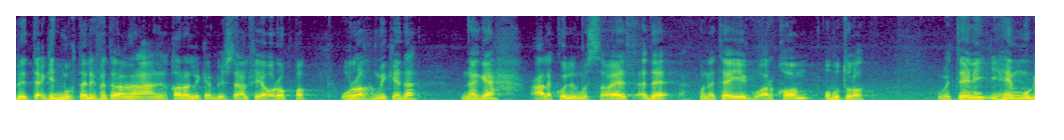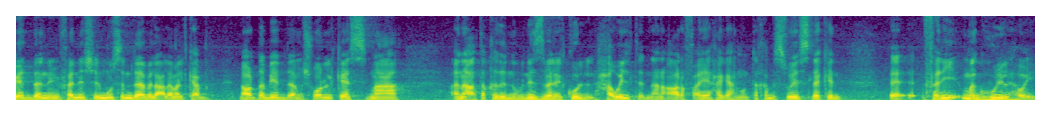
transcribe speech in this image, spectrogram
بالتأكيد مختلفة تماما عن القارة اللي كان بيشتغل فيها أوروبا. ورغم كده نجاح على كل المستويات أداء ونتائج وأرقام وبطولات. وبالتالي يهمه جدا إنه يفنش الموسم ده بالعلامة الكاملة. النهارده بيبدأ مشوار الكاس مع أنا أعتقد إنه بالنسبة للكل حاولت إن أنا أعرف أي حاجة عن منتخب السويس لكن فريق مجهول الهوية.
